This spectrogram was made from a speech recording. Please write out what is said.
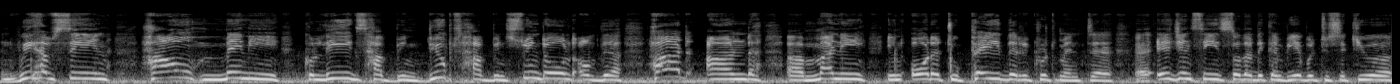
and we have seen how many colleagues have been duped, have been swindled of their hard-earned uh, money in order to pay the recruitment uh, uh, agencies so that they can be able to secure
